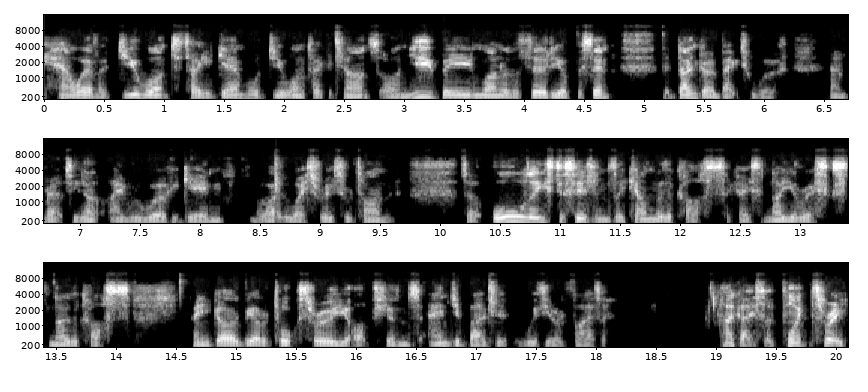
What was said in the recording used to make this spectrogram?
However, do you want to take a gamble? Do you want to take a chance on you being one of the 30 or percent that don't go back to work and perhaps you're not able to work again right the way through to retirement? So all these decisions they come with a cost. Okay, so know your risks, know the costs, and you've got to be able to talk through your options and your budget with your advisor. Okay, so point three.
